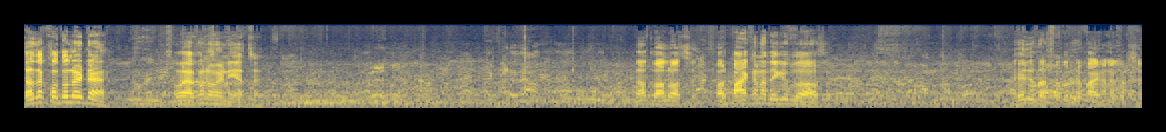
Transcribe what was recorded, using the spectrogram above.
চাচা কত হলো এটা? ও এখনও হয়নি আচ্ছা। দাঁত ভালো আছে। আর পায়খানা দেখে বোঝা আছে এই যে দর্শক গরুটা পায়খানা করছে।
